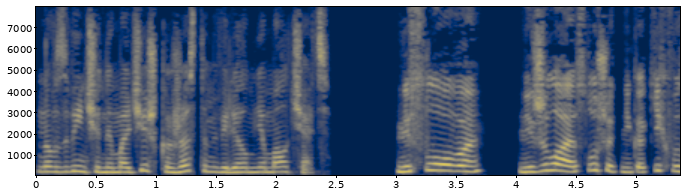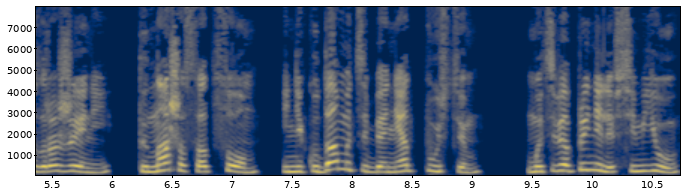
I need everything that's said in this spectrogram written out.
но взвинченный мальчишка жестом велел мне молчать. «Ни слова! Не желаю слушать никаких возражений. Ты наша с отцом, и никуда мы тебя не отпустим. Мы тебя приняли в семью.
